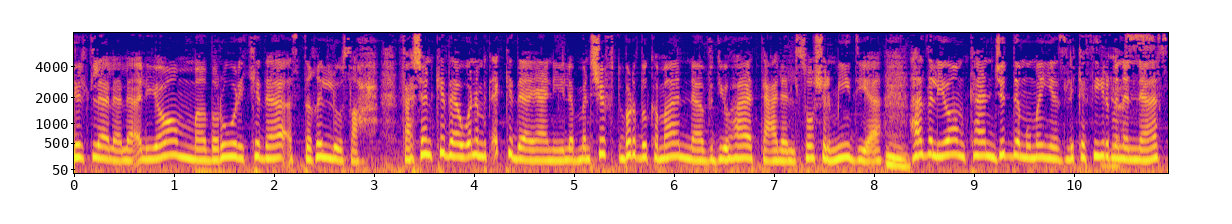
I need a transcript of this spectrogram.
قلت لا لا لا اليوم ضروري كذا أستغله صح. فعشان كذا وأنا متأكدة يعني لما شفت برضو كمان فيديوهات على ال social media هذا اليوم كان جدا مميز لكثير من Yes. الناس.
